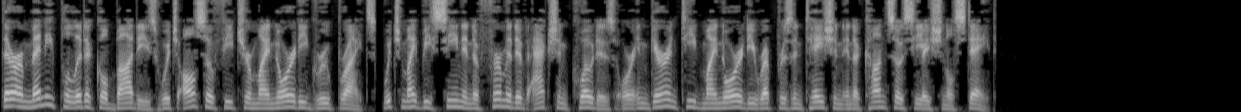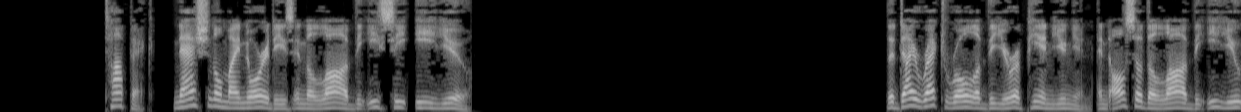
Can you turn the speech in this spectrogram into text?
There are many political bodies which also feature minority group rights, which might be seen in affirmative action quotas or in guaranteed minority representation in a consociational state. National minorities in the law of the EC, EU The direct role of the European Union and also the law of the EU,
